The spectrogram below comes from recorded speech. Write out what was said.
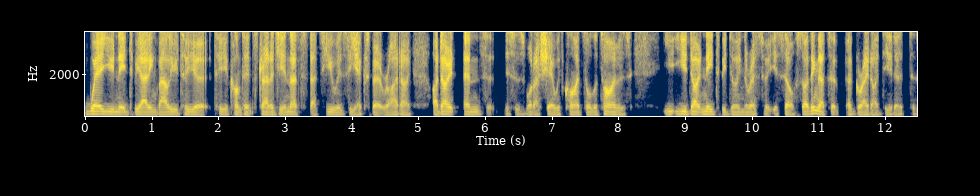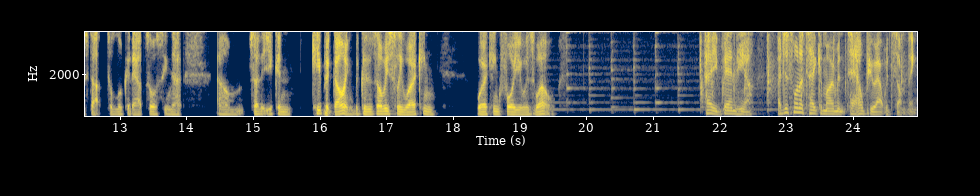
where you need to be adding value to your to your content strategy and that's that's you as the expert right i i don't and this is what i share with clients all the time is you, you don't need to be doing the rest of it yourself. So I think that's a, a great idea to, to start to look at outsourcing that um, so that you can keep it going because it's obviously working working for you as well. Hey, Ben here. I just want to take a moment to help you out with something.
